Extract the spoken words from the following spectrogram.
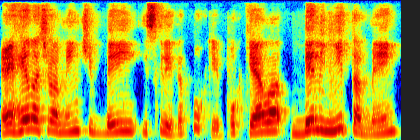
é relativamente bem escrita. Por quê? Porque ela delimita bem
